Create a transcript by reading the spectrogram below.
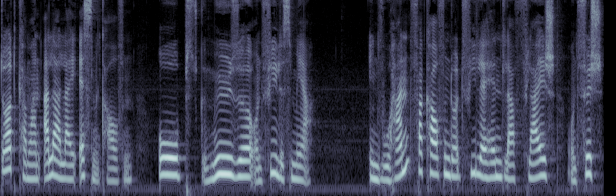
Dort kann man allerlei Essen kaufen, Obst, Gemüse und vieles mehr. In Wuhan verkaufen dort viele Händler Fleisch und Fisch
